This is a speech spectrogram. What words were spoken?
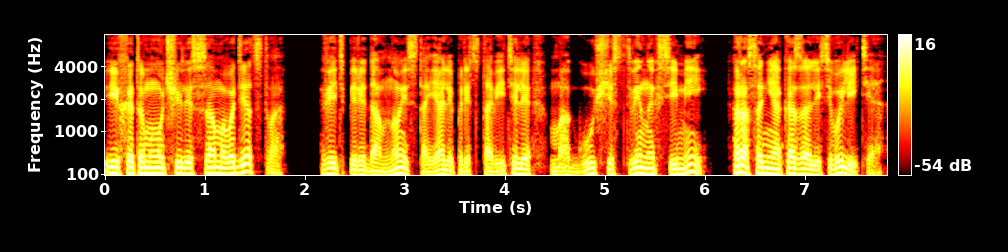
Их этому учили с самого детства, ведь передо мной стояли представители могущественных семей, раз они оказались в элите.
